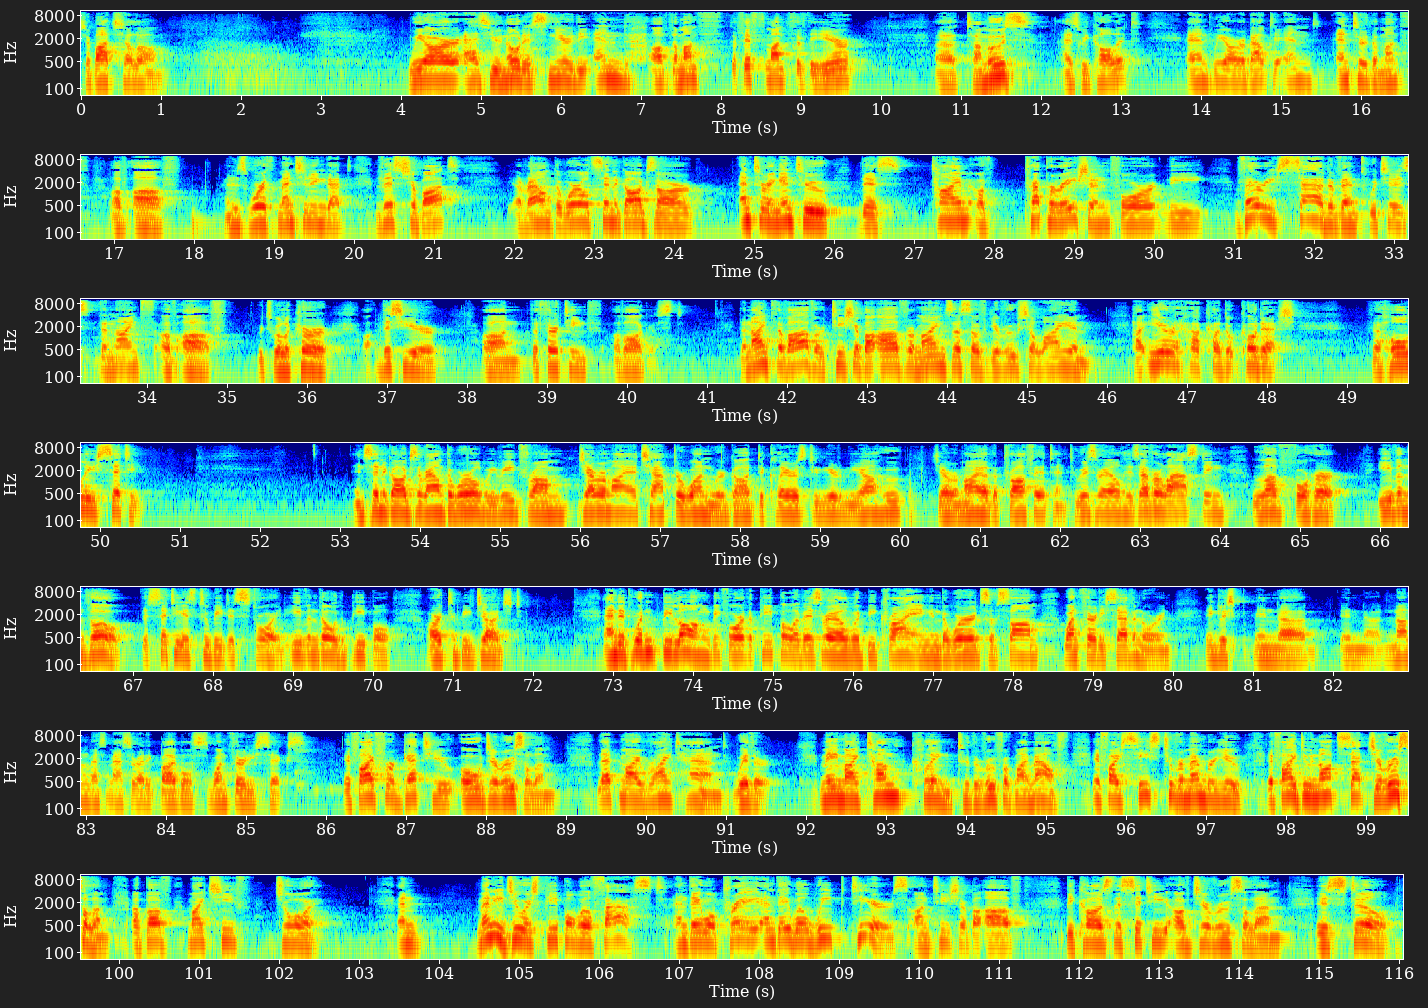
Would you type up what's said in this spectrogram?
Shabbat Shalom. We are, as you notice, near the end of the month, the fifth month of the year, uh, Tammuz, as we call it, and we are about to end, enter the month of Av. And it's worth mentioning that this Shabbat, around the world, synagogues are entering into this time of preparation for the very sad event, which is the ninth of Av, which will occur uh, this year on the 13th of August. The ninth of Av, or Tisha B'Av, reminds us of Yerushalayim, Ha'ir HaKodesh, the holy city. In synagogues around the world, we read from Jeremiah chapter 1, where God declares to Yirmiyahu, Jeremiah the prophet, and to Israel his everlasting love for her, even though the city is to be destroyed, even though the people are to be judged. And it wouldn't be long before the people of Israel would be crying in the words of Psalm 137 or in English, in uh, in uh, non-Masoretic Bibles 136. If I forget you, O Jerusalem, let my right hand wither. May my tongue cling to the roof of my mouth. If I cease to remember you, if I do not set Jerusalem above my chief joy. And many Jewish people will fast and they will pray and they will weep tears on Tisha B'Av because the city of Jerusalem is still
